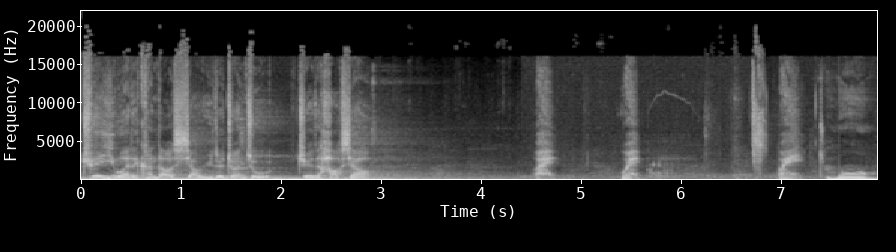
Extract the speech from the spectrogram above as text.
却意外地看到小鱼的专注，觉得好笑。喂，喂，喂，怎么？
